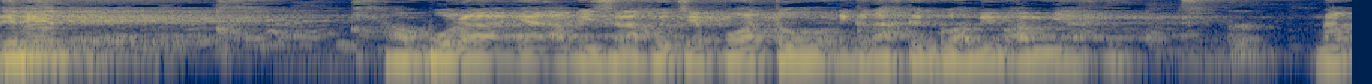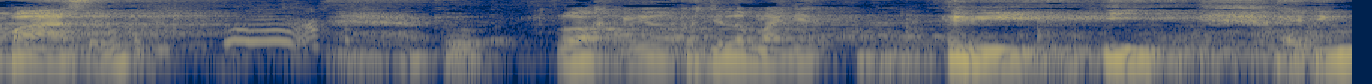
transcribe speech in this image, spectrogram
Hadirin. Hampuranya abdi selaku cepot tuh digerakkan ku Habib Hamnya. Napas tuh. Luak ieu ke jelemanya. Aduh.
